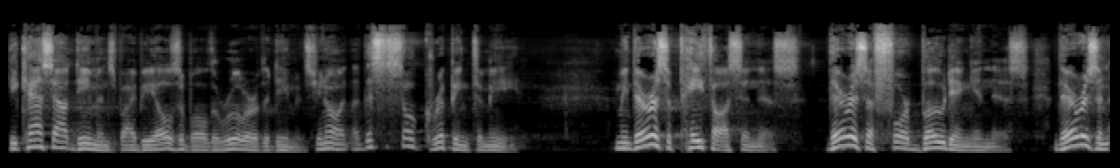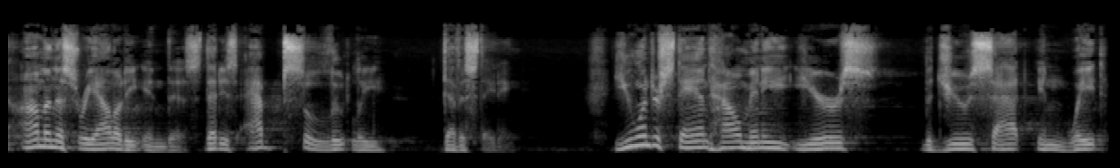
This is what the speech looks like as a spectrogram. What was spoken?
He casts out demons by Beelzebul, the ruler of the demons. You know, this is so gripping to me. I mean, there is a pathos in this. There is a foreboding in this. There is an ominous reality in this that is absolutely devastating. You understand how many years the Jews sat in wait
